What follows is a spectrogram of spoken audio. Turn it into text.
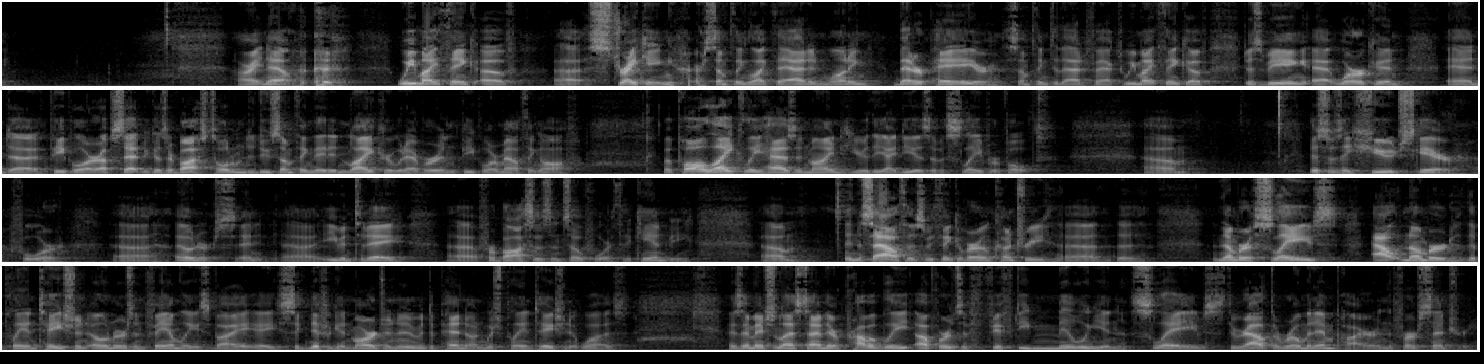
All right, now, we might think of uh, striking or something like that and wanting better pay or something to that effect. We might think of just being at work and and uh, people are upset because their boss told them to do something they didn't like or whatever, and people are mouthing off. But Paul likely has in mind here the ideas of a slave revolt. Um, this was a huge scare for uh, owners, and uh, even today uh, for bosses and so forth, it can be. Um, in the South, as we think of our own country, uh, the number of slaves outnumbered the plantation owners and families by a significant margin, and it would depend on which plantation it was. As I mentioned last time, there are probably upwards of 50 million slaves throughout the Roman Empire in the first century.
